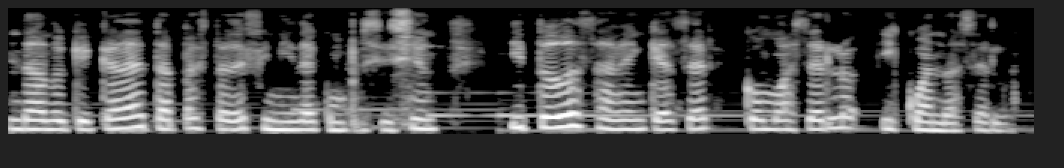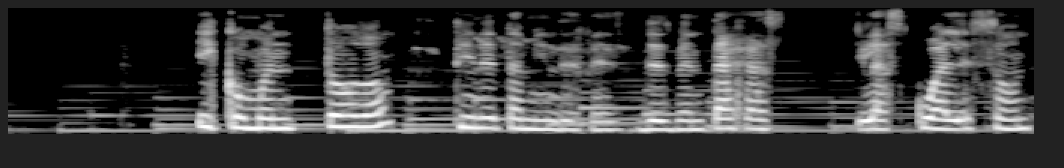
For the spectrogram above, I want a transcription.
dado que cada etapa está definida con precisión y todos saben qué hacer, cómo hacerlo y cuándo hacerlo. Y como en todo, tiene también desventajas, las cuales son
